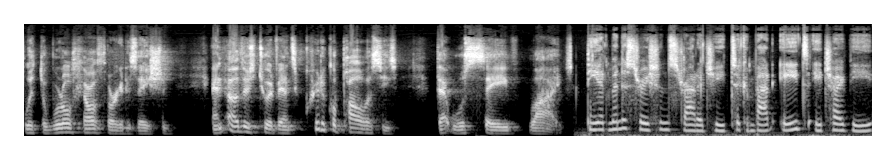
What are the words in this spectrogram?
with the World Health Organization and others to advance critical policies that will save lives. The administration's strategy to combat AIDS HIV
